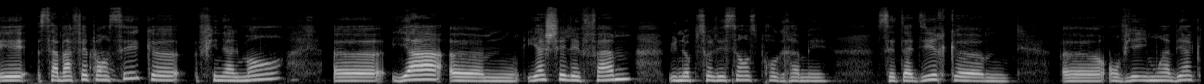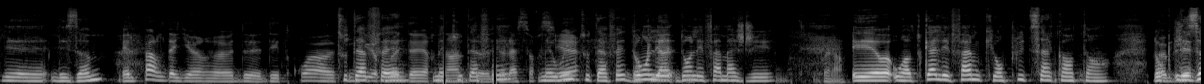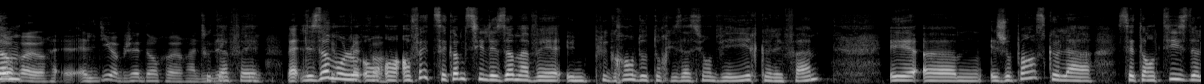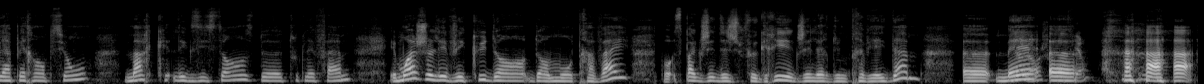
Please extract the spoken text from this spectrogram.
Et ça m'a fait ah. penser que finalement, euh, il y, euh, y, a chez les femmes une obsolescence programmée. C'est-à-dire que euh, on vieillit moins bien que les, hommes. Elle parle d'ailleurs euh, de, des trois tout figures à fait, modernes mais tout à fait, de, la sorcière. Mais oui, tout à fait, dont, les, dont les femmes âgées. Voilà. Et, euh, ou en tout cas les femmes qui ont plus de 50 ans. Donc les hommes. Elle dit objet d'horreur. Tout à fait. Ben, les hommes, en fait, c'est comme si les hommes avaient une plus grande autorisation de vieillir que les femmes. Euh, et, je pense que la, cette hantise de la péremption marque l'existence de toutes les femmes. Et moi, je l'ai vécu dans, dans mon travail. Bon, c'est pas que j'ai des cheveux gris et que j'ai l'air d'une très vieille dame, euh, mais, euh,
